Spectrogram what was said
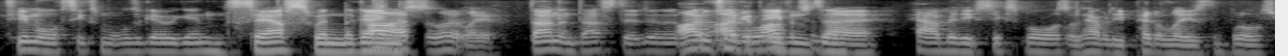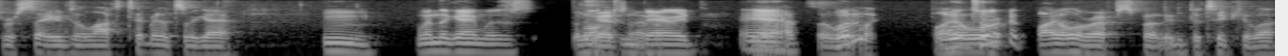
A few more six more to go again. Souths when the Oh, game's absolutely. done and dusted, and it I, looks I'd like it even to know how many six moors and how many penalties the Bulldogs received in the last ten minutes of the game. Mm, when the game was When locked and over. buried. Yeah, Yeah, absolutely. What- by, we'll all, talk by all refs, but in particular,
